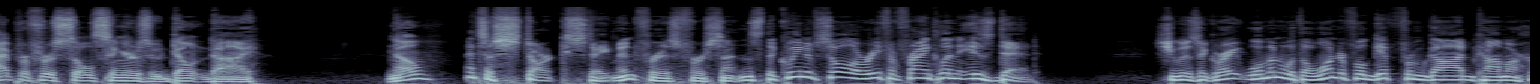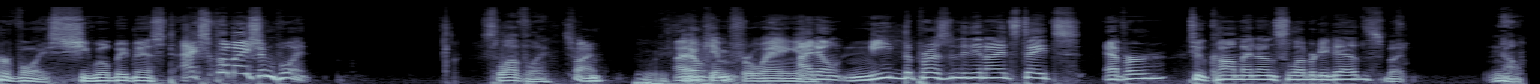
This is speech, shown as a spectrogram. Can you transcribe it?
I prefer soul singers who don't die. No? That's a stark statement for his first sentence. The Queen of Soul, Aretha Franklin, is dead. She was a great woman with a wonderful gift from God, comma, her voice. She will be missed. Exclamation point. It's lovely. It's fine. Thank him for weighing in. I don't need the President of the United States ever to comment on celebrity deaths, but No.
